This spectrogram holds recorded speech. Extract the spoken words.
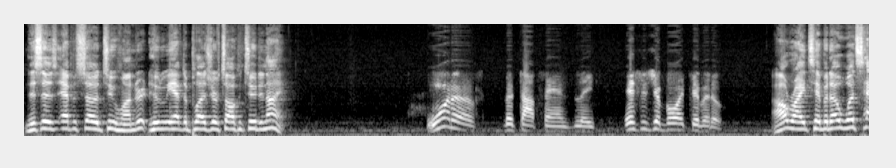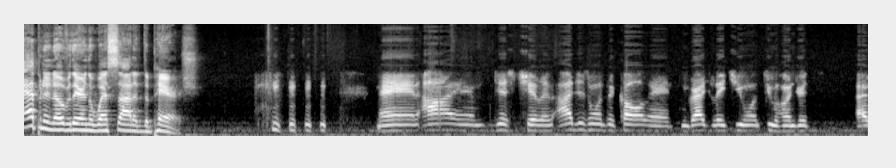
This is episode 200. Who do we have the pleasure of talking to tonight? One of the top fans, Blake. This is your boy Thibodeau. All right, Thibodeau. What's happening over there in the west side of the parish? Man, I am just chilling. I just wanted to call and congratulate you on 200. Uh,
